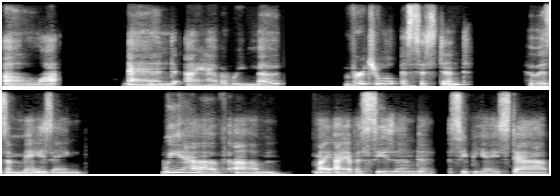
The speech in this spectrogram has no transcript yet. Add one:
a lot. And I have a remote virtual assistant who is amazing. We have um, my I have a seasoned CPA staff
